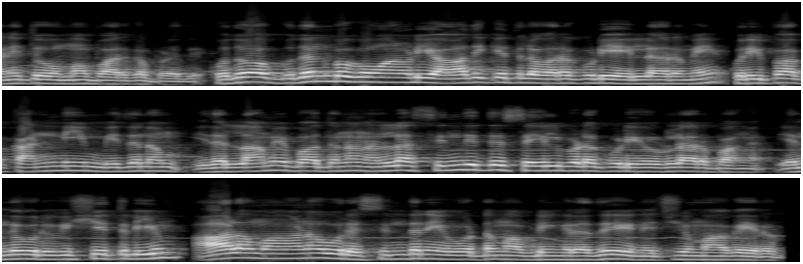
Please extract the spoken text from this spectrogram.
தனித்துவமா பார்க்கப்படுது. பொதுவாக புதன் பகவானுடைய ஆதிக்கத்தில் வரக்கூடிய எல்லாருமே குறிப்பாக கன்னி மிதுனம் இதெல்லாமே பார்த்தோம்னா நல்லா சிந்தித்து செயல்படக்கூடியவர்களாக இருப்பாங்க. எந்த ஒரு விஷயத்திலையும் ஆழமான ஒரு சிந்தனை ஓட்டம் அப்படிங்கிறது நிச்சயமாக இருக்கும்.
